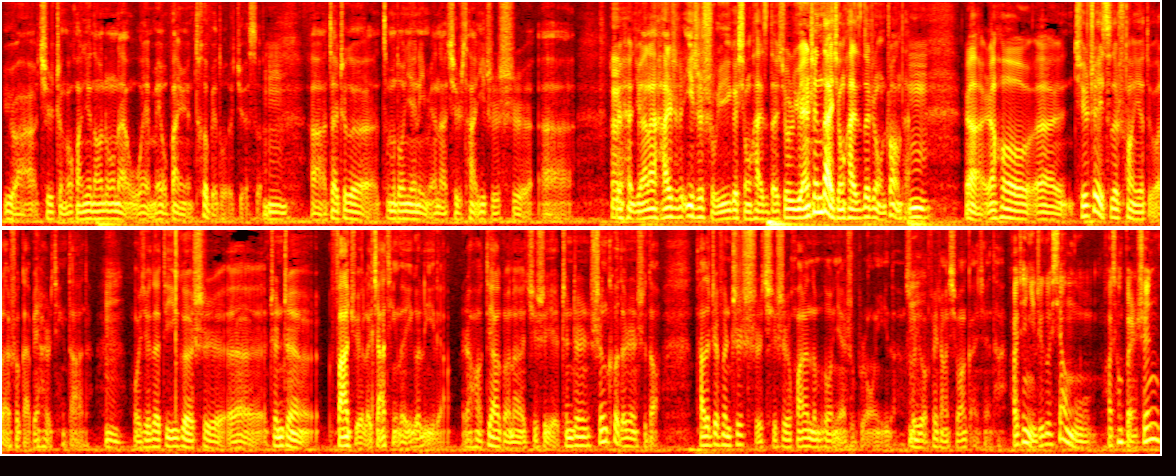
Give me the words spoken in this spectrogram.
育儿，其实整个环节当中呢，我也没有扮演特别多的角色。嗯啊、在这个这么多年里面呢，其实他一直是呃，对原来还是一直属于一个熊孩子的，就是原生带熊孩子的这种状态，嗯是吧？然后呃，其实这一次的创业对我来说改变还是挺大的。嗯，我觉得第一个是呃，真正发掘了家庭的一个力量，然后第二个呢，其实也真正深刻的认识到他的这份支持，其实花了那么多年是不容易的，所以我非常希望感谢他。而且你这个项目好像本身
